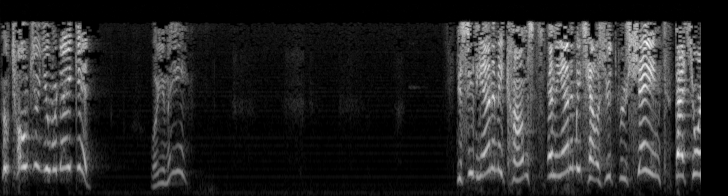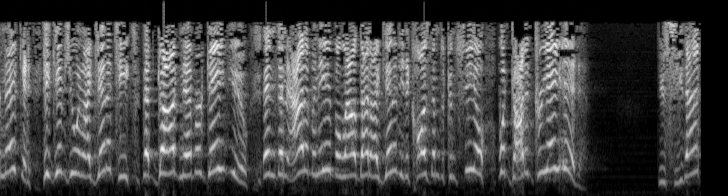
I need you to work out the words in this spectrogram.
Who told you you were naked? What do you mean? You see, the enemy comes and the enemy tells you through shame that you're naked. He gives you an identity that God never gave you. And then Adam and Eve allowed that identity to cause them to conceal what God had created. Do you see that?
